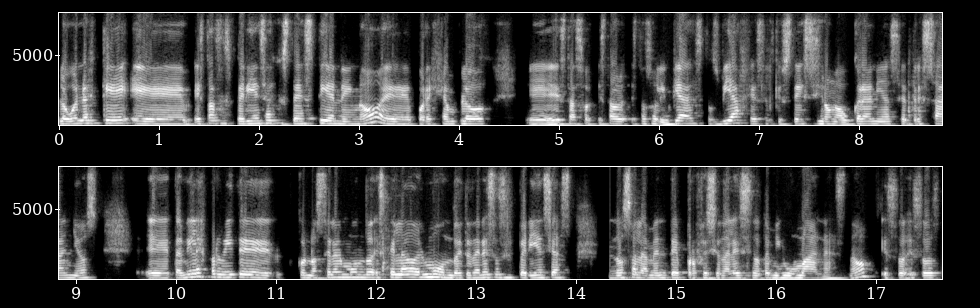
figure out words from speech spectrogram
Lo bueno es que eh, estas experiencias que ustedes tienen, ¿no? Eh, por ejemplo, eh, estas, estas Olimpiadas, estos viajes, el que ustedes hicieron a Ucrania hace tres años, también les permite conocer el mundo, este lado del mundo y tener esas experiencias no solamente profesionales, sino también humanas, ¿no? Eso, eso es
